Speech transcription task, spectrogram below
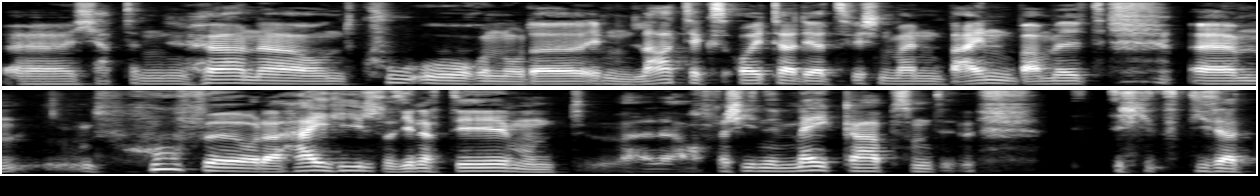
äh, ich habe dann Hörner und Kuhohren oder eben Latexeuter, der zwischen meinen Beinen bammelt, ähm, und Hufe oder High Heels, also je nachdem, und äh, auch verschiedene Make-ups und ich, dieser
